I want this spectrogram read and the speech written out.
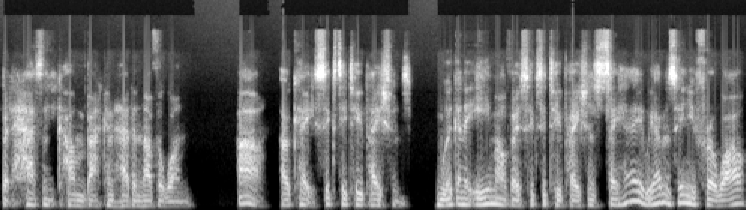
but hasn't come back and had another one? Ah, okay, 62 patients. We're going to email those 62 patients and say, hey, we haven't seen you for a while.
